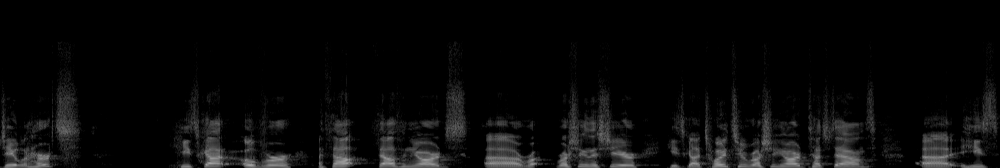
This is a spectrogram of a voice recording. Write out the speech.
Jalen Hurts, he's got over a thousand yards uh, ru- rushing this year. He's got 22 rushing yard touchdowns. Uh, he's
